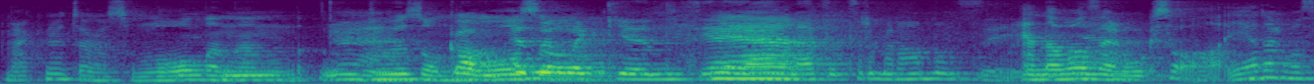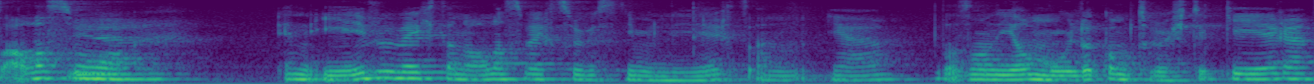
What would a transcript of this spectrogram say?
maak nu toch eens lol. En dan Mhm. Ja. doen we zo'n Kom, onnozel. kind. Ja, Ja. ja, laat het er maar allemaal zijn. En dat was daar ook zo. Ja, daar was alles zo in evenwicht en alles werd zo gestimuleerd. En ja, dat is dan heel moeilijk om terug te keren.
